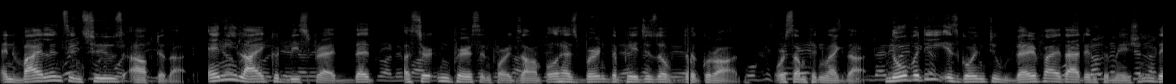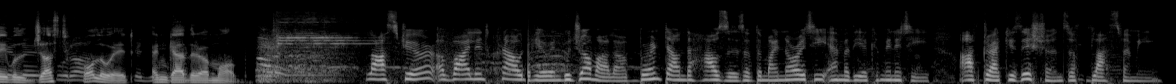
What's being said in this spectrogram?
and violence ensues after that. Any lie could be spread that a certain person, for example, has burnt the pages of the Quran or something like that. Nobody is going to verify that information, they will just follow it and gather a mob. Last year, a violent crowd here in Gujranwala burnt down the houses of the minority Ahmadiyya community after accusations of blasphemy.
